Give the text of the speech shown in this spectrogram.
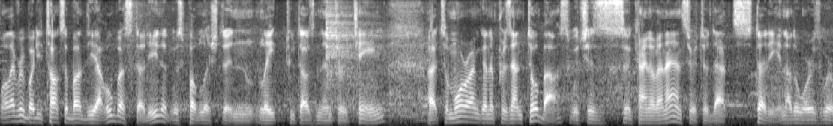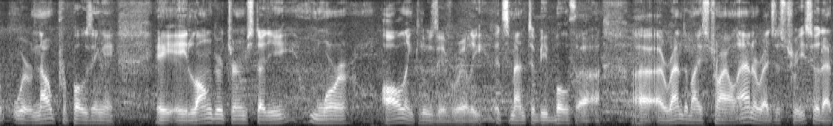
Well, everybody talks about the Aruba study that was published in late 2013. Uh, tomorrow I'm going to present TOBAS, which is kind of an answer to that study. In other words, we're, we're now proposing a, a, a longer term study, more all-inclusive really. It's meant to be both a, a, randomized trial and a registry so that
